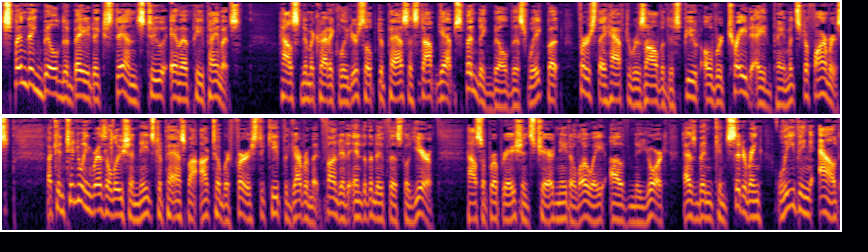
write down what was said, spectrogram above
Spending bill debate extends to MFP payments. House Democratic leaders hope to pass a stopgap spending bill this week, but first they have to resolve a dispute over trade aid payments to farmers. A continuing resolution needs to pass by October 1st to keep the government funded into the new fiscal year. House Appropriations Chair Nita Lowey of New York has been considering leaving out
